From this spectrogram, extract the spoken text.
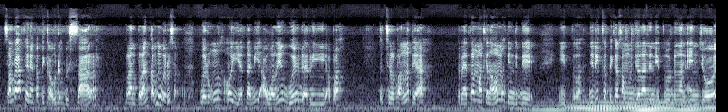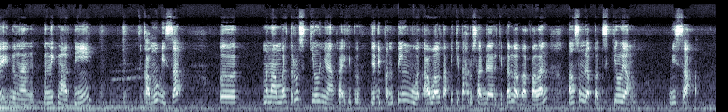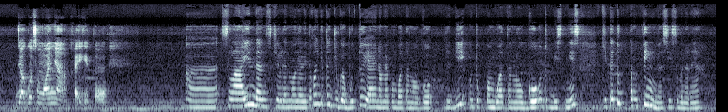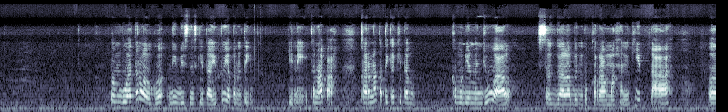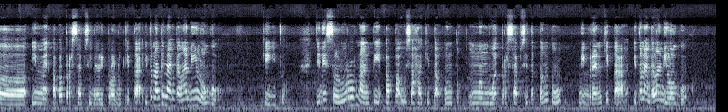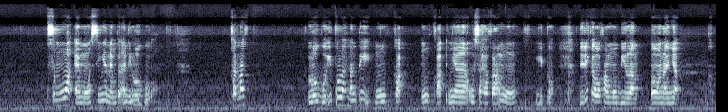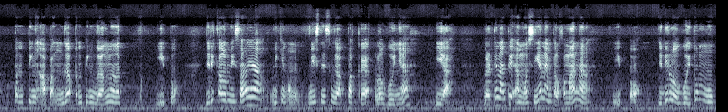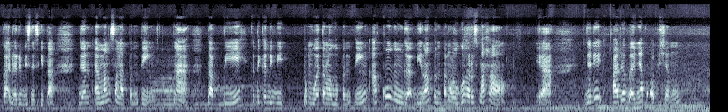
Sampai akhirnya ketika udah besar pelan-pelan kamu baru baru ngeh oh iya tadi awalnya gue dari apa kecil banget ya ternyata makin lama makin gede gitu. Jadi ketika kamu jalanin itu dengan enjoy dengan menikmati kamu bisa eh, menambah terus skillnya kayak gitu jadi penting buat awal tapi kita harus sadar kita nggak bakalan langsung dapat skill yang bisa jago semuanya kayak gitu Eh, selain dan skill dan modal itu kan kita juga butuh ya yang namanya pembuatan logo. Jadi untuk pembuatan logo untuk bisnis kita itu penting gak sih sebenarnya? pembuatan logo di bisnis kita itu ya penting. Gini, kenapa? Karena ketika kita kemudian menjual segala bentuk keramahan kita, eh ime- apa persepsi dari produk kita itu nanti nempelnya di logo. Kayak gitu. Jadi seluruh nanti apa usaha kita untuk membuat persepsi tertentu di brand kita itu nempelnya di logo. Semua emosinya nempelnya di logo karena logo itulah nanti muka mukanya usaha kamu gitu. Jadi kalau kamu bilang oh, nanya penting apa enggak penting banget gitu. Jadi kalau misalnya bikin bisnis nggak pakai logonya ya berarti nanti emosinya nempel ke mana gitu. Jadi logo itu muka dari bisnis kita dan emang sangat penting. Nah tapi ketika di pembuatan logo penting aku nggak bilang tentang logo harus mahal ya. Jadi ada banyak option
